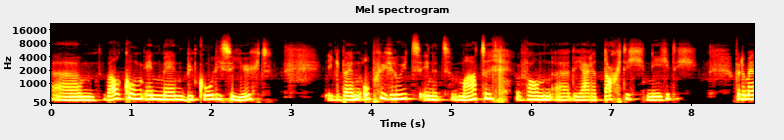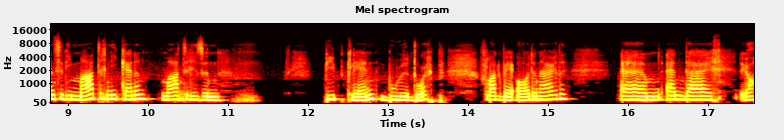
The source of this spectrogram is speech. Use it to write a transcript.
Um, welkom in mijn bucolische jeugd. Ik ben opgegroeid in het Mater van uh, de jaren 80, 90. Voor de mensen die Mater niet kennen, Mater is een piepklein boerendorp, vlakbij Oudenaarde. Um, en daar, ja,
